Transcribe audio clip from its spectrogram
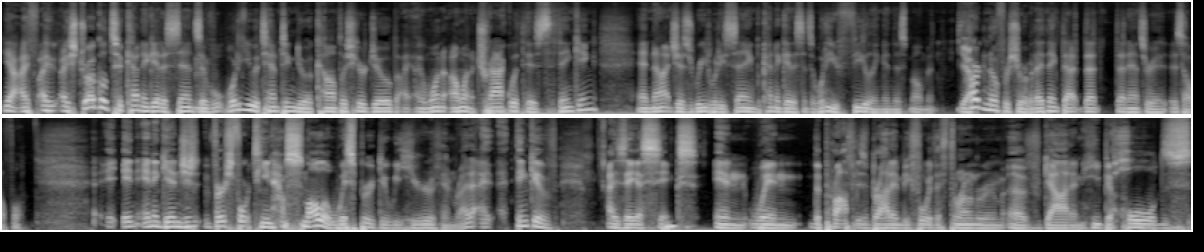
yeah, I, I, I struggle to kind of get a sense of mm. what are you attempting to accomplish here, Job. I, I want I want to track with his thinking and not just read what he's saying, but kind of get a sense of what are you feeling in this moment. Yeah. Hard to know for sure, but I think that that that answer is helpful. And, and again, just verse 14, how small a whisper do we hear of him, right? I, I think of Isaiah 6 and when the prophet is brought in before the throne room of God and he beholds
